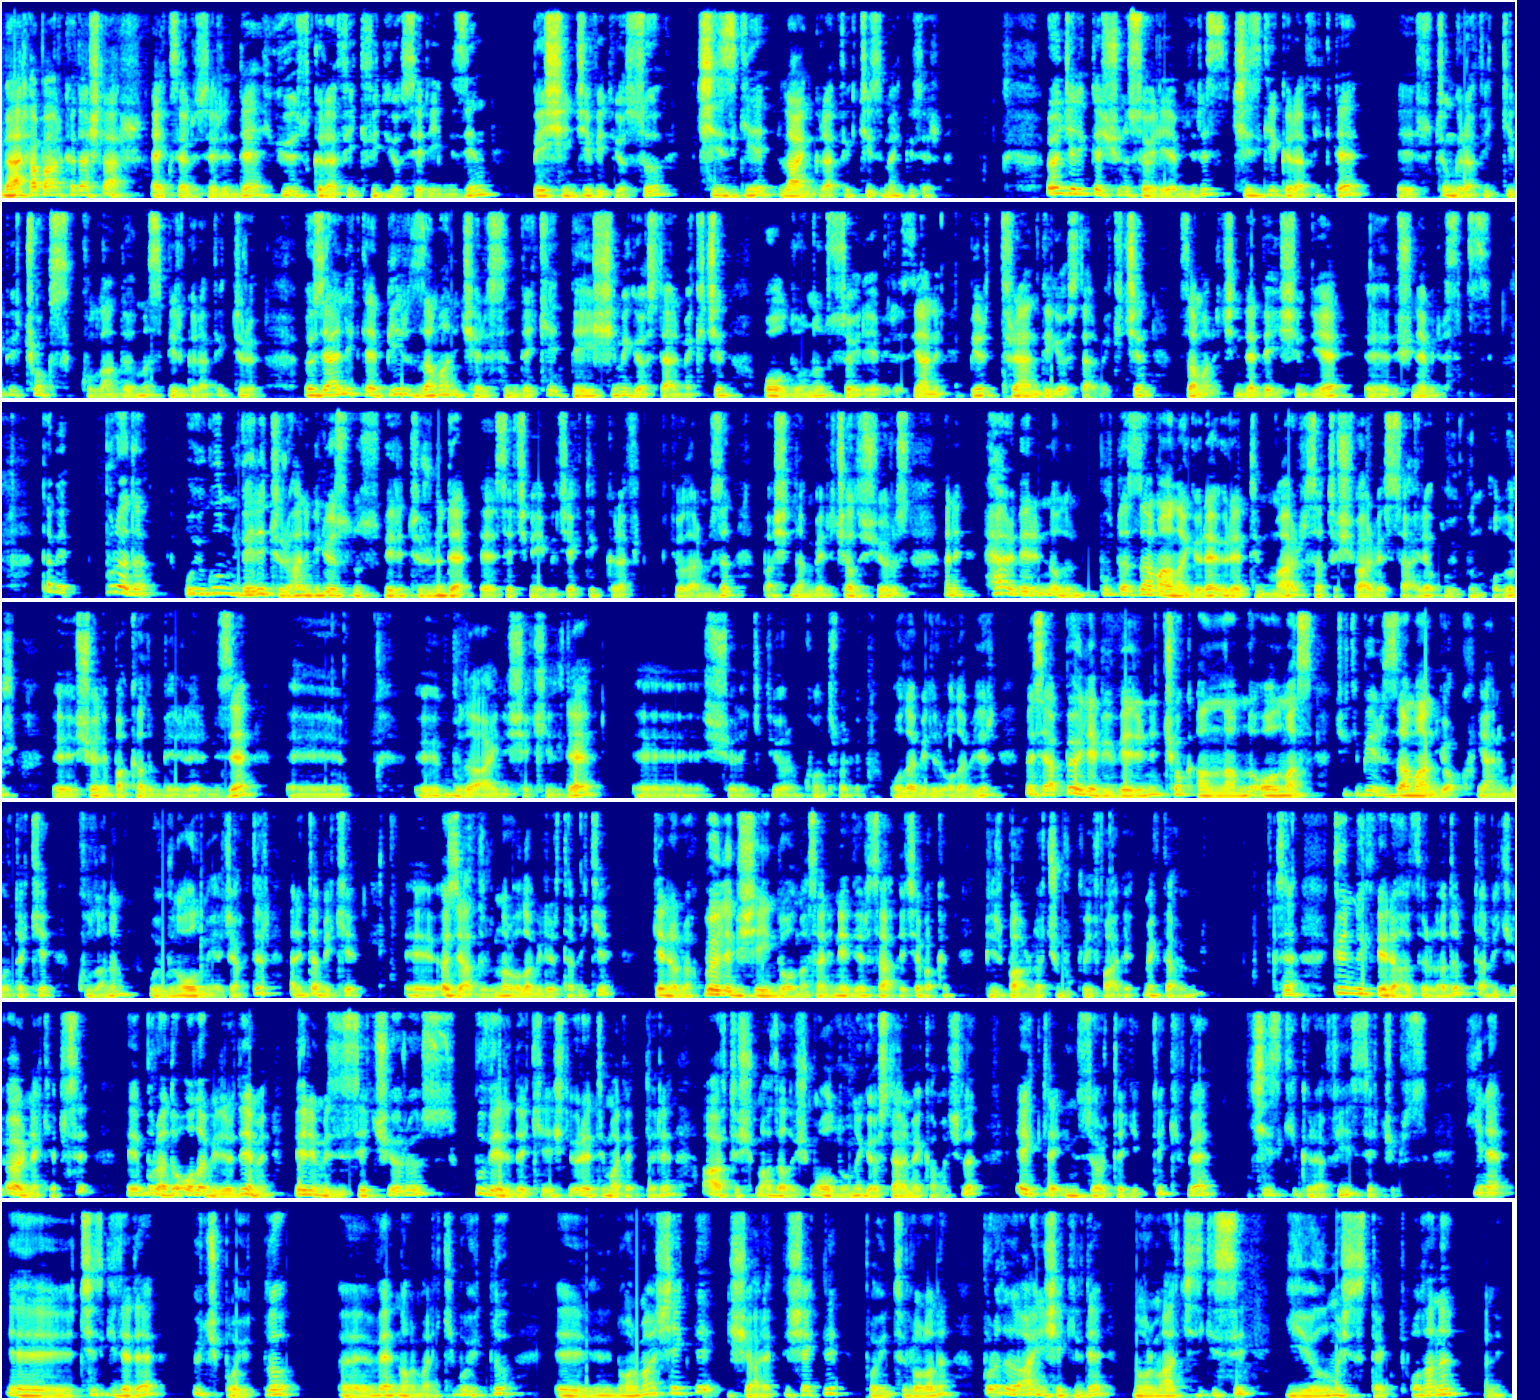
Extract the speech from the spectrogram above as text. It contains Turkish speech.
Merhaba arkadaşlar. Excel üzerinde 100 grafik video serimizin 5. videosu çizgi line grafik çizmek üzerine. Öncelikle şunu söyleyebiliriz. Çizgi grafikte e, sütun grafik gibi çok sık kullandığımız bir grafik türü. Özellikle bir zaman içerisindeki değişimi göstermek için olduğunu söyleyebiliriz. Yani bir trendi göstermek için zaman içinde değişim diye e, düşünebilirsiniz. Tabi burada uygun veri türü hani biliyorsunuz veri türünü de e, seçmeyi bilecektik grafik videolarımızın başından beri çalışıyoruz. Hani her verinin olur. Burada zamana göre üretim var, satış var vesaire uygun olur. E, şöyle bakalım verilerimize. E, e, bu da aynı şekilde e, şöyle gidiyorum kontrol olabilir olabilir. Mesela böyle bir verinin çok anlamlı olmaz. Çünkü bir zaman yok. Yani buradaki kullanım uygun olmayacaktır. Hani tabii ki e, özel durumlar olabilir tabii ki. Genel olarak böyle bir şeyin de olmaz. Hani nedir? Sadece bakın bir barla çubukla ifade etmek daha olur. Mesela günlük veri hazırladım. Tabii ki örnek hepsi. E, burada olabilir değil mi? Verimizi seçiyoruz. Bu verideki işte üretim adetleri artış mı azalış mı olduğunu göstermek amaçlı ekle insert'e gittik ve çizgi grafiği seçiyoruz. Yine e, çizgide de 3 boyutlu e, ve normal 2 boyutlu e, normal şekli, işaretli şekli, pointerlı olanı. Burada da aynı şekilde normal çizgisi yığılmış stacked olanı hani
